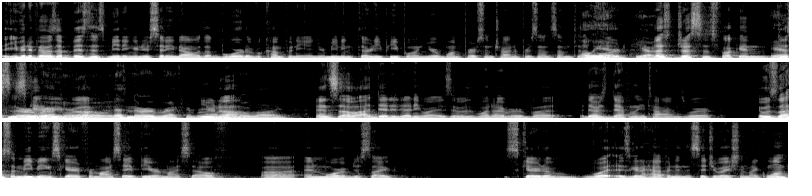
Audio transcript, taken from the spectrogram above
Even if it was a business meeting and you're sitting down with a board of a company and you're meeting 30 people and you're one person trying to present something to the Oh, board, yeah. that's just as fucking just as scary, bro. bro. That's nerve wracking, bro. You I'm know? And so I did it anyways. It was whatever, but there was definitely times where it was less of me being scared for my safety or myself, uh, and more of just like scared of what is gonna happen in the situation. Like one,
